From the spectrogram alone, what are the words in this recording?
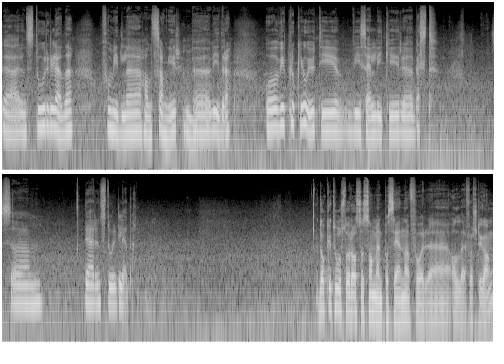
Det er en stor glede å formidle hans sanger Mm. uh, videre. Og vi plukker jo ut de vi selv liker eh, best. Så mm, det er en stor glede. Dere to står altså sammen på scenen for eh, aller første gang,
